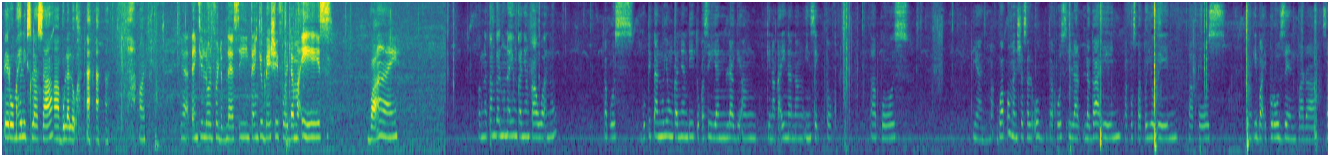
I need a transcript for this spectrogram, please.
Pero mahilig sila sa ah, bulalo. Yeah, thank you Lord for the blessing. Thank you Beshi for the mais. Bye. Pag natanggal mo na yung kanyang kawa, no? Tapos, gupitan mo yung kanyang dito kasi yan lagi ang kinakainan ng insekto. Tapos, yan, gwapo man siya sa loob. Tapos, ilagain, tapos patuyuin, tapos, yung iba i-frozen para sa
